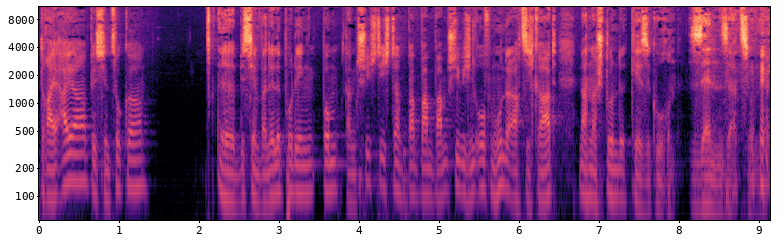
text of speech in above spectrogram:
drei Eier, bisschen Zucker, äh, bisschen Vanillepudding, bumm, dann schichte ich, dann bam, bam, bam, schiebe ich in den Ofen 180 Grad, nach einer Stunde Käsekuchen. Sensationell.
